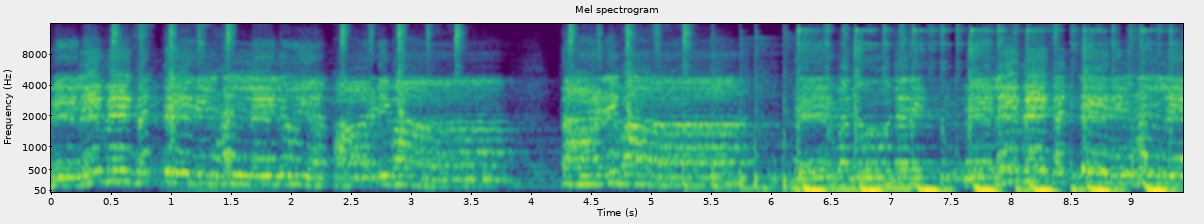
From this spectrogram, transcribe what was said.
മേലെ മേഘത്തേരിൽ ഹല്ലേലൂയ പാടിവാ താഴെ വാ. ദേവദൂതരെ മേലെ മേഘത്തേരിൽ ഹല്ലേ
